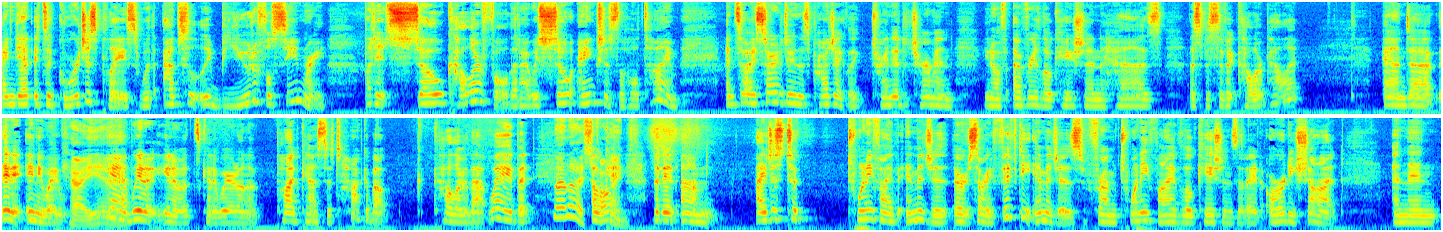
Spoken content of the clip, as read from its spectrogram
And yet it's a gorgeous place with absolutely beautiful scenery, but it's so colorful that I was so anxious the whole time. And so I started doing this project, like trying to determine, you know, if every location has a specific color palette. And uh, any- anyway, Okay, yeah. yeah, we don't- you know, it's kind of weird on a podcast to talk about color that way, but no, no, it's okay. fine. But it, um, I just took 25 images, or sorry, 50 images from 25 locations that I'd already shot, and then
